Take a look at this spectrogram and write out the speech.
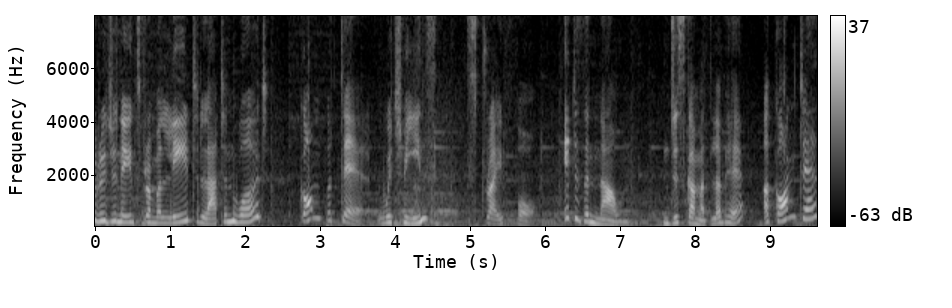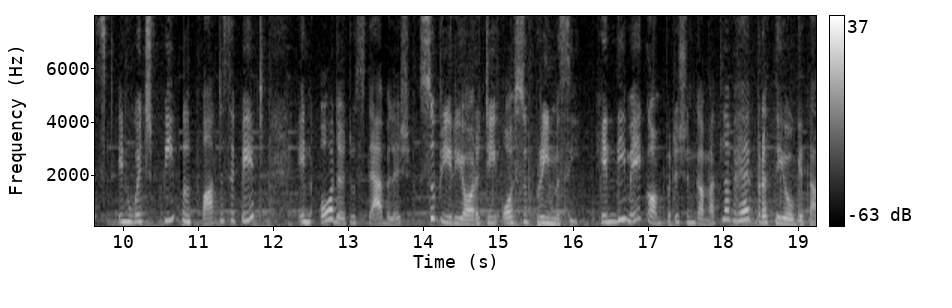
originates from a late Latin word, competare, which means strive for. It is a noun, जिसका मतलब है a contest in which people participate in order to establish superiority or supremacy. हिंदी में कंपटीशन का मतलब है प्रतियोगिता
